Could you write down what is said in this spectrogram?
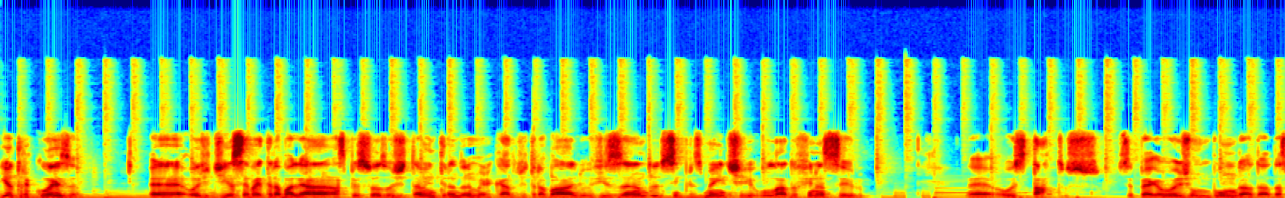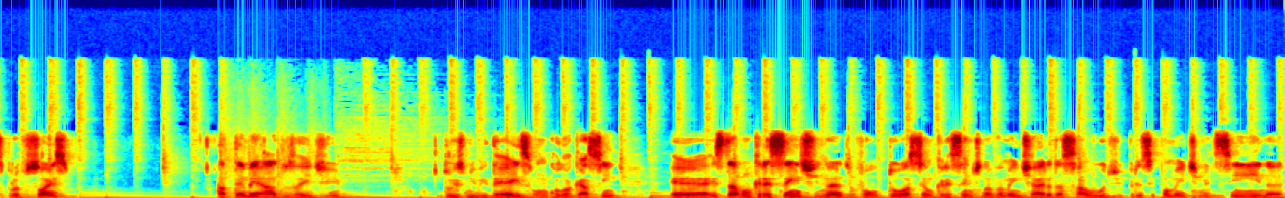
E outra coisa, é, hoje em dia você vai trabalhar, as pessoas hoje estão entrando no mercado de trabalho visando simplesmente o lado financeiro, né? o status. Você pega hoje um boom da, da, das profissões até meados aí de 2010, vamos colocar assim, é, estava um crescente, né? voltou a ser um crescente novamente a área da saúde, principalmente medicina,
